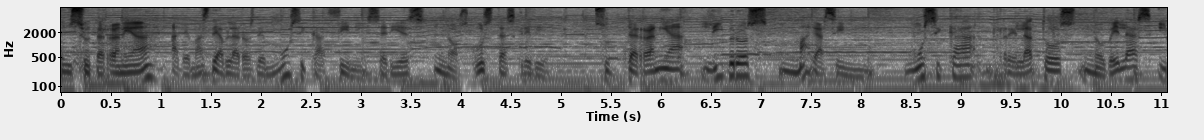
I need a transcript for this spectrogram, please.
En Subterránea, además de hablaros de música, cine y series, nos gusta escribir. Subterránea Libros Magazine. Música, relatos, novelas y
